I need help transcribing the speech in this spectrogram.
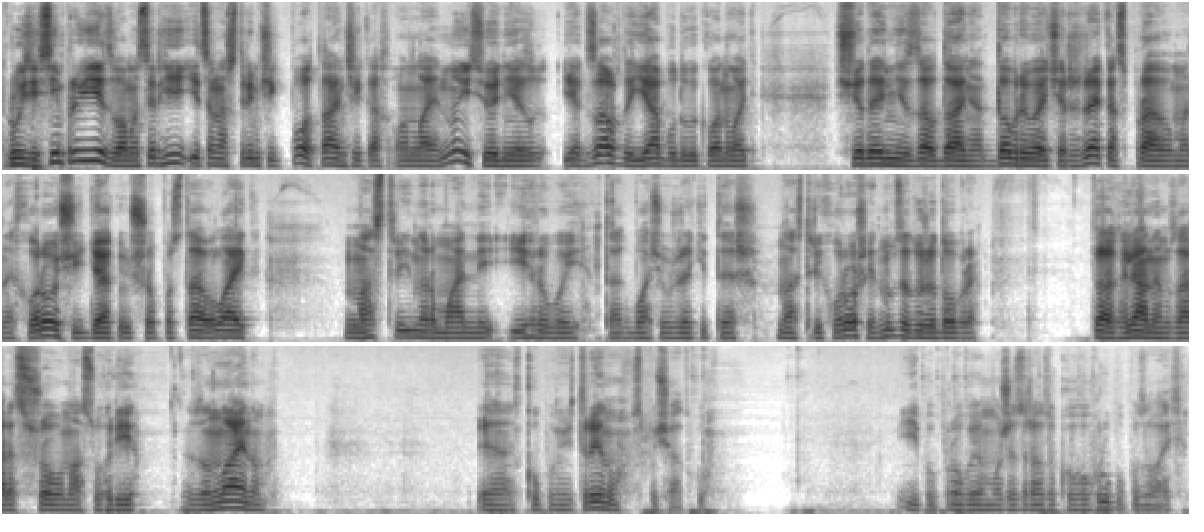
Друзі, всім привіт! З вами Сергій і це наш стрімчик по танчиках онлайн. Ну і сьогодні, як завжди, я буду виконувати щоденні завдання. Добрий вечір, Жека. Справи у мене хороші. Дякую, що поставив лайк. Настрій нормальний, ігровий. Так, бачу, в Жекі теж настрій хороший. Ну, це дуже добре. Так, глянемо зараз, що у нас у грі з онлайном. Е, купимо вітрину спочатку. І попробуємо, може, зразу кого групу позвати.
